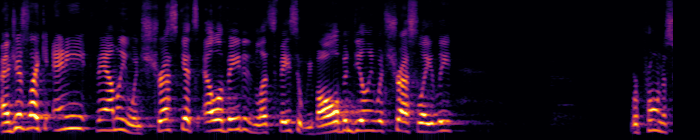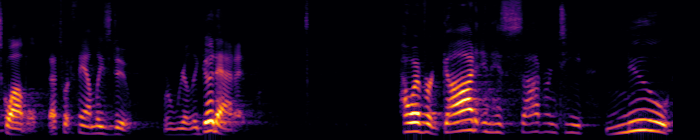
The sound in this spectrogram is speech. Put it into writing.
And just like any family, when stress gets elevated, and let's face it, we've all been dealing with stress lately, we're prone to squabble. That's what families do. We're really good at it. However, God in His sovereignty knew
